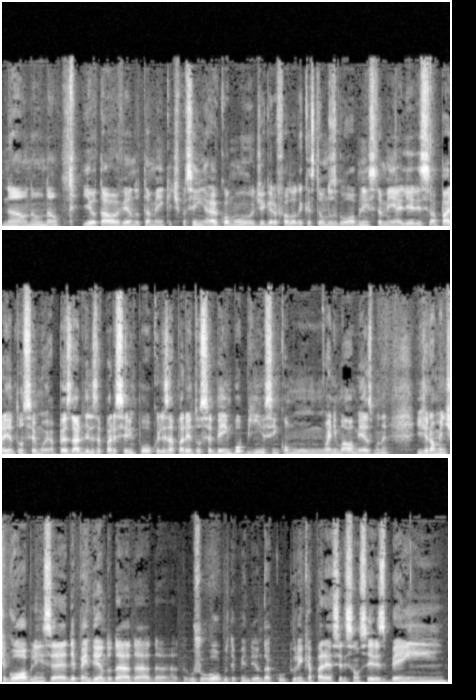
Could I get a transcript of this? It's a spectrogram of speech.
Não, não, não. E eu tava vendo também que, tipo assim, é como o Diegueiro falou da questão dos goblins também, ali eles aparentam ser muito. Apesar deles aparecerem pouco, eles aparentam ser bem bobinhos, assim, como um animal mesmo, né? E geralmente goblins, é dependendo da, da, da do jogo, dependendo da cultura em que aparece, eles são seres bem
